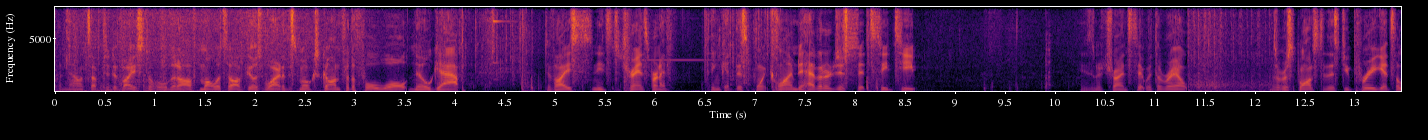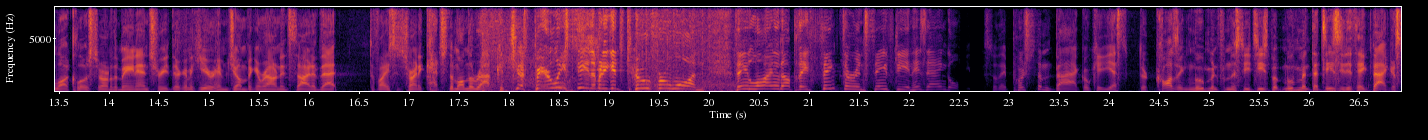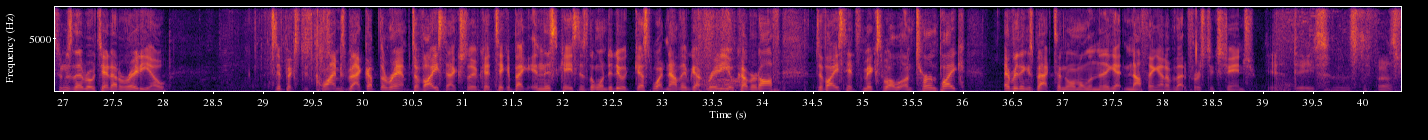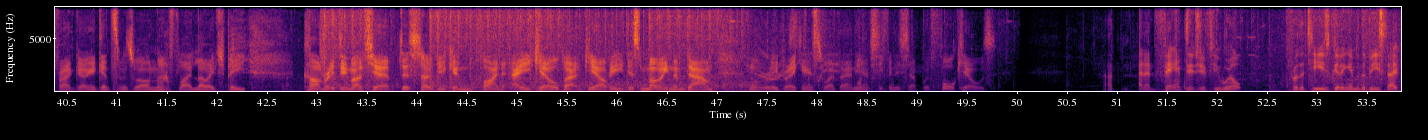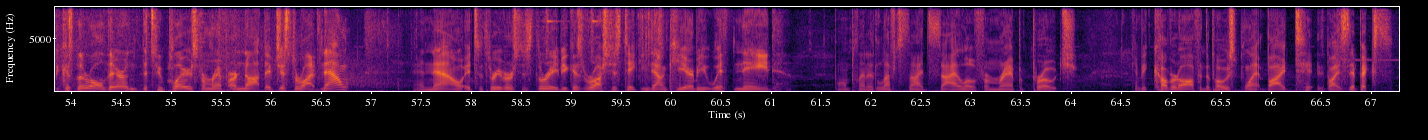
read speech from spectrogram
But now it's up to dev1ce to hold it off. Molotov goes wide of the smoke's gone for the full wall. No gap. dev1ce needs to transfer, and I think at this point climb to heaven or just sit CT. He's going to try and sit with the rail. As a response to this, dupreeh gets a lot closer onto the main entry. They're going to hear him jumping around inside of that. dev1ce is trying to catch them on the wrap. Could just barely see them, but he gets two for one. They line it up. They think they're in safety in his angle. So they push them back. Okay, yes, they're causing movement from the CTs, but movement that's easy to take back. As soon as they rotate out of radio, Xyp9x just climbs back up the ramp. dev1ce actually, okay, take it back. In this case, is the one to do it. Guess what? Now they've got radio covered off. dev1ce hits Mixwell on Turnpike. Everything's back to normal, and they get nothing out of that first exchange. Yeah, indeed. That's the first frag going against them as well. Nafly, low HP. Can't really do much yet. Just hope you can find a kill, but Kjaerbye just mowing them down. Not really breaking a sweat there, and he actually finished up with four kills. An advantage, if you will, for the T's getting into the B site because they're all there and the two players from Ramp are not. They've just arrived now. And now it's a three versus three because Rush is taking down Kjaerbye with Nade. Bomb planted left side silo from ramp approach. Can be covered off in the post plant by, by Xyp9x,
